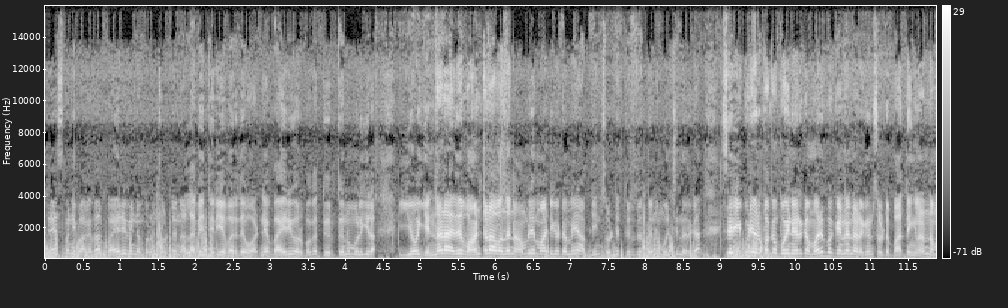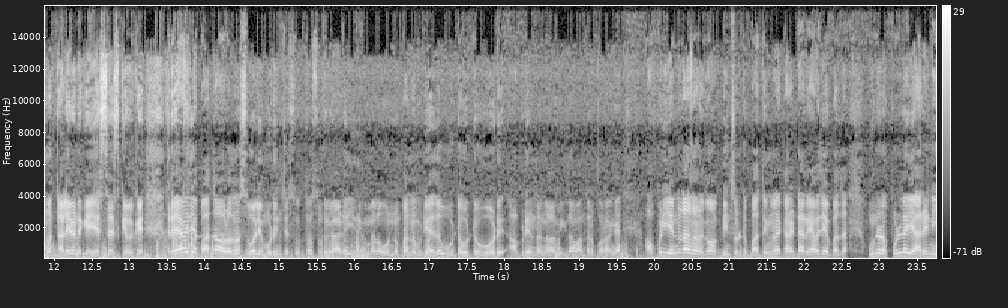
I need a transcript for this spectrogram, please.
ட்ரேஸ் பண்ணி பார்க்கறது பைரவி நம்பர்னு சொல்லிட்டு நல்லாவே தெரிய வருது. உடனே பைரவி ஒரு பக்கம் திருத்துன்னு முழிக்கிறா. ஐயோ என்னடா இது? வாண்டடா வந்து நாமளே மாட்டிக்கிட்டோமே அப்படின்னு சொல்லிட்டு திரு திருத்துன்னு முழிச்சுன்னு இருக்கா. சரி இப்படி ஒரு பக்கம் போயின்னு இருக்கா. மறுபக்கம் என்ன நடக்குன்னு சொல்லிட்டு பார்த்தீங்கன்னா நம்ம தலைவனுக்கு எஸ்எஸ்கேவுக்கு ரேவதியை பார்த்தா அவ்வளோதான் சோழி முடிஞ்சு சுத்த சுடுகாடு இதுக்கு மேலே ஒன்றும் பண்ண முடியாது. ஊட்ட விட்டு ஓடு அப்படின்ற நிலைமைக்கு தான் வந்துட போகிறாங்க அப்படி என்னடா நடக்கும் அப்படின்னு சொல்லிட்டு பார்த்தீங்கன்னா கரெக்டாக ரேவதியை பார்த்தா உன்னோட பிள்ளை யாரு? நீ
